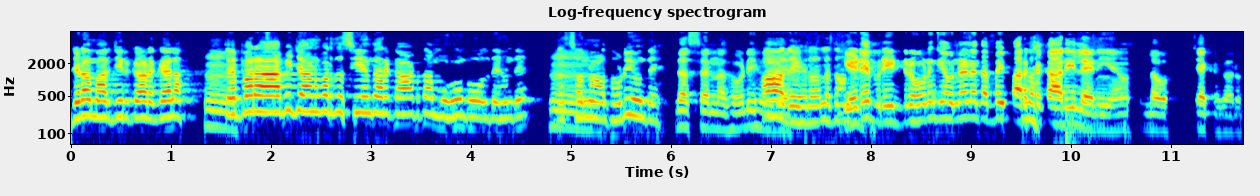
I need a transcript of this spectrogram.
ਜਿਹੜਾ ਮਰਜ਼ੀ ਰਿਕਾਰਡ ਕਹਿ ਲਾ। ਹੂੰ। ਤੇ ਪਰ ਆ ਵੀ ਜਾਨਵਰ ਦੱਸੀ ਜਾਂਦਾ ਰਿਕਾਰਡ ਤਾਂ ਮੂੰਹੋਂ ਬੋਲਦੇ ਹੁੰਦੇ ਦੱਸਣ ਨਾਲ ਥੋੜੀ ਹੁੰਦੇ। ਦੱਸਣ ਨਾ ਥੋੜੀ ਹੁੰਦੀ ਆ। ਦੇਖ ਲੈ ਜਿਹੜੇ ਬਰੀਡਰ ਹੋਣਗੇ ਉਹਨਾਂ ਨੇ ਤਾਂ ਬਈ ਪਰਖ ਕਰ ਹੀ ਲੈਣੀ ਆ। ਲਓ ਚੈੱਕ ਕਰੋ।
